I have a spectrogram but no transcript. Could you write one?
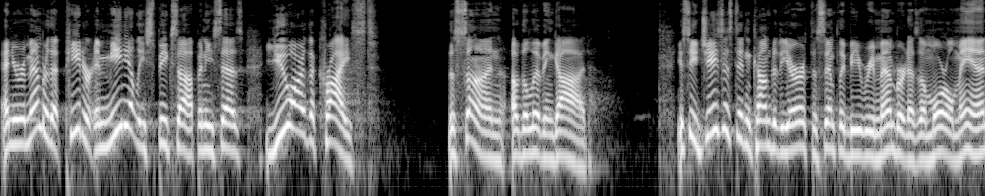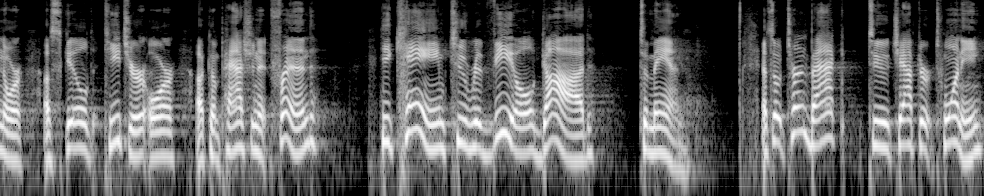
And you remember that Peter immediately speaks up and he says, You are the Christ, the Son of the living God. You see, Jesus didn't come to the earth to simply be remembered as a moral man or a skilled teacher or a compassionate friend. He came to reveal God to man. And so turn back to chapter 20,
